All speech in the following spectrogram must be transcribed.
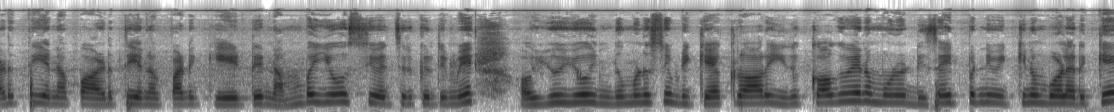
அடுத்து என்னப்பா அடுத்து என்னப்பான்னு கேட்டு நம்ம யோசித்து வச்சுருக்கிறதுமே ஐயோயோ இந்த மனுஷன் இப்படி கேட்குறாரு இதுக்காகவே நம்ம ஒன்று டிசைட் பண்ணி வைக்கணும் போல இருக்கே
